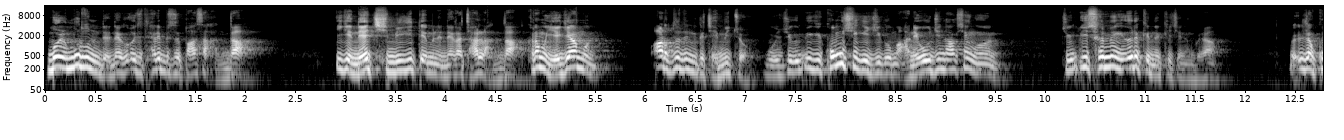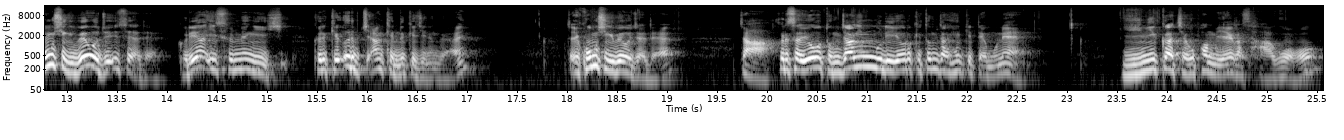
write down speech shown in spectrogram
뭘 물었는데 내가 어제 텔레비에서 봐서 안다. 이게 내 취미이기 때문에 내가 잘 안다. 그러면 얘기하면 알아들으니까 재밌죠. 뭐 지금 이게 공식이 지금 안 외워진 학생은 지금 이 설명이 어렵게 느껴지는 거야. 일단 공식이 외워져 있어야 돼. 그래야 이 설명이 그렇게 어렵지 않게 느껴지는 거야. 자, 이 공식이 외워져야 돼. 자, 그래서 요 등장인물이 이렇게 등장했기 때문에 2니까 제곱하면 얘가 4고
